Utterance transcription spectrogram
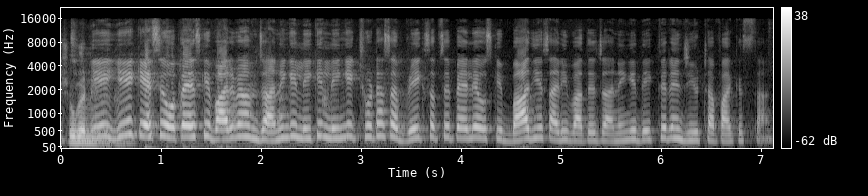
शुगर ये ये कैसे होता है? इसके बारे में हम जानेंगे लेकिन लेंगे एक छोटा सा ब्रेक सबसे पहले उसके बाद ये सारी बातें जानेंगे। देखते रहें जी उठा Pakistan.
